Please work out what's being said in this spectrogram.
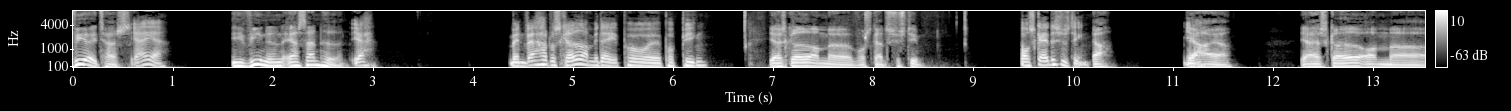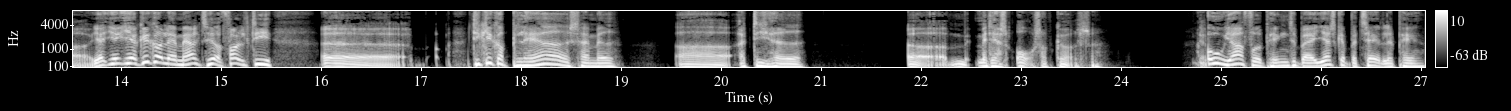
veritas. Ja, ja. I vinen er sandheden. Ja. Men hvad har du skrevet om i dag på, øh, på pikken? Jeg har skrevet om øh, vores skattesystem. Vores skattesystem? Ja. Ja. Ja, ja. Jeg har skrevet om... Øh, jeg, jeg, jeg kan godt lade mærke til, at folk, de... Øh, de gik og blærede sig med, øh, at de havde... Øh, med deres årsopgørelse. Uh, jeg har fået penge tilbage. Jeg skal betale lidt penge.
